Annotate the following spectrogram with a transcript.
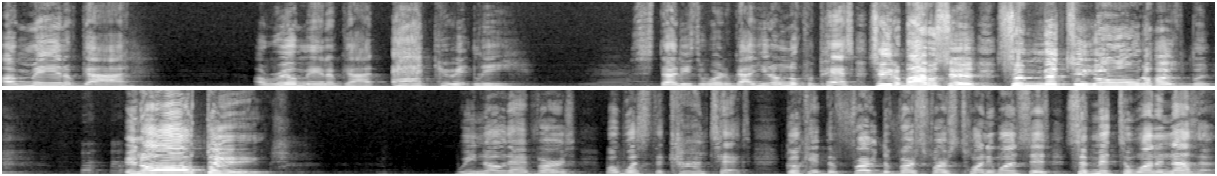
a man of God, a real man of God, accurately studies the word of God. You don't look for past. See, the Bible says, submit to your own husband in all things. We know that verse, but what's the context? Look at the first, the verse, verse 21 says, submit to one another.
